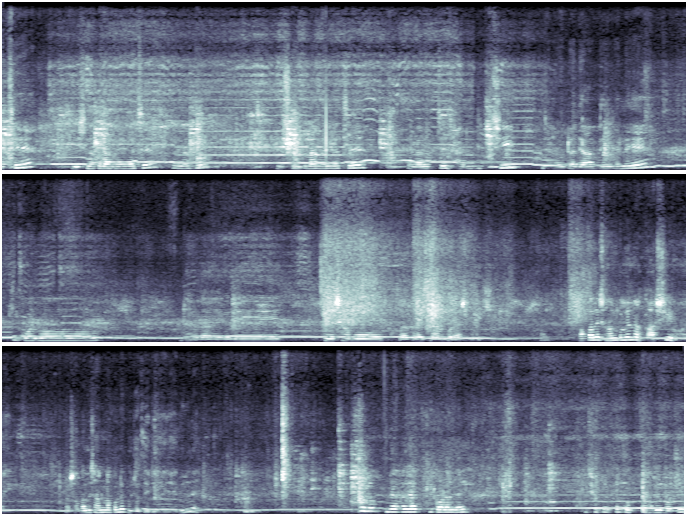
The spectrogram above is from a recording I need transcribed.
দিচ্ছে বিছনা তোলা হয়ে গেছে দেখো বিছনা তোলা হয়ে গেছে। এবার হচ্ছে ঝাড়ু দিচ্ছি। ঝাড়ুটা দেওয়া হয়ে গেলে কী করব? ঝাড়ু দেওয়া হয়ে গেলে ফ্রেশ হব সকালে স্নান করে আসব দেখি। সকালে স্নান করলে না কাশি হয়। আর সকালে স্নান না করলে পুজো দেরি হয়ে যায়, বুঝলে? চলো, দেখা যাক কী করা যায়। কিছু একটা করতে হবে বটে।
